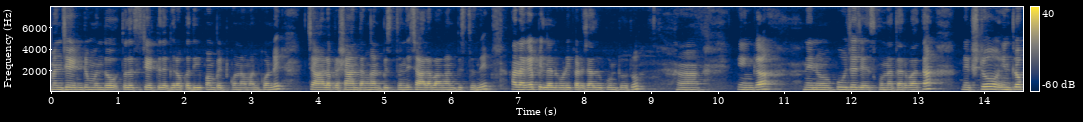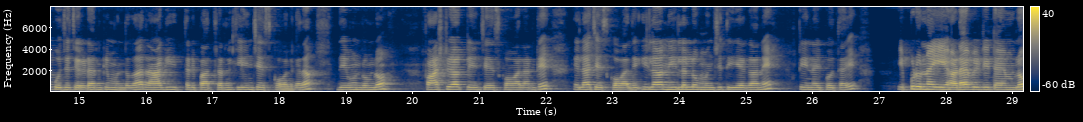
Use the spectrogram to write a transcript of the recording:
మంచిగా ఇంటి ముందు తులసి చెట్టు దగ్గర ఒక దీపం పెట్టుకున్నాం అనుకోండి చాలా ప్రశాంతంగా అనిపిస్తుంది చాలా బాగా అనిపిస్తుంది. అలాగే పిల్లలు కూడా ఇక్కడ చదువుకుంటారు ఇంకా నేను పూజ చేసుకున్న తర్వాత నెక్స్ట్ ఇంట్లో పూజ చేయడానికి ముందుగా రాగి ఇత్తడి పాత్రల్ని క్లీన్ చేసుకోవాలి కదా. దేవుని రూమ్లో ఫాస్ట్గా క్లీన్ చేసుకోవాలంటే ఎలా చేసుకోవాలి? ఇలా నీళ్ళల్లో ముంచి తీయగానే క్లీన్ అయిపోతాయి. ఇప్పుడున్న ఈ హడావిడి టైంలో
